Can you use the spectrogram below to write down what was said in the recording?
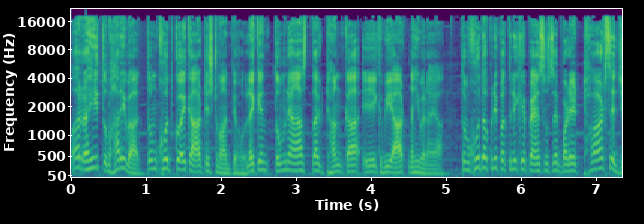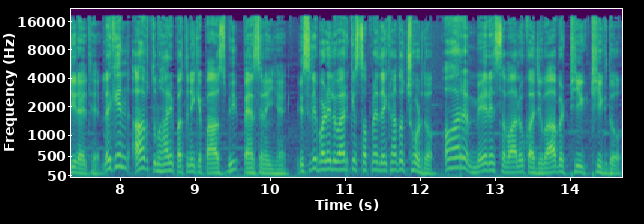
और रही तुम्हारी बात, तुम खुद को एक आर्टिस्ट मानते हो, लेकिन तुमने आज तक ढंग का एक भी आर्ट नहीं बनाया। तुम खुद अपनी पत्नी के पैसों से बड़े ठाट से जी रहे थे, लेकिन अब तुम्हारी पत्नी के पास भी पैसे नहीं है। इसलिए बड़े लॉयर के सपने देखना तो छोड़ दो, और मेरे सवालों का जवाब ठीक ठीक दो।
